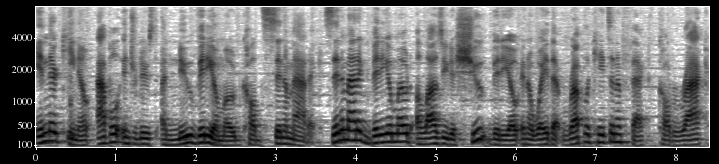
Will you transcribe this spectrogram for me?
In their keynote, Apple introduced a new video mode called Cinematic. Cinematic video mode allows you to shoot video in a way that replicates an effect called rack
